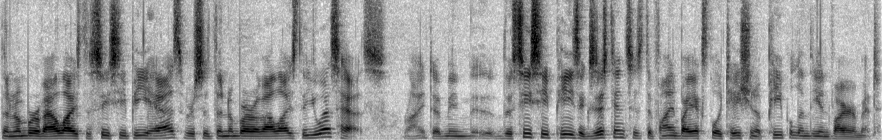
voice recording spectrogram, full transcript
the number of allies the CCP has versus the number of allies the U.S. has. Right. I mean, the CCP's existence is defined by exploitation of people and the environment.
